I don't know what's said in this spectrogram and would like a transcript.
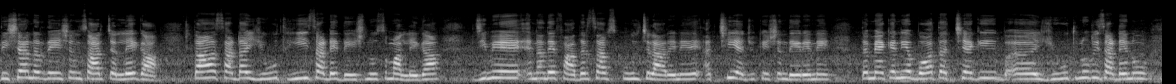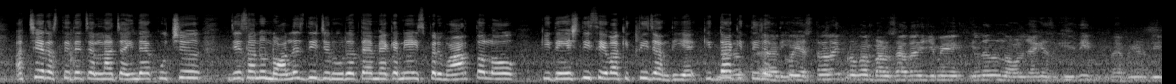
ਦਿਸ਼ਾ ਨਿਰਦੇਸ਼ ਅਨੁਸਾਰ ਚੱਲੇਗਾ, ਤਾਂ ਸਾਡਾ ਯੂਥ ਹੀ ਸਾਡੇ ਦੇਸ਼ ਨੂੰ ਸੰਭਾਲੇਗਾ। ਜਿਵੇਂ ਇਹਨਾਂ ਦੇ ਫਾਦਰ ਸਾਹਿਬ ਸਕੂਲ ਚਲਾ ਰਹੇ ਨੇ, ਅੱਛੀ ਐਜੂਕੇਸ਼ਨ ਦੇ ਰਹੇ ਨੇ, ਤੇ ਮੈਂ ਕਹਿੰਦੀ ਹਾਂ ਬਹੁਤ ਅੱਛਾ ਹੈ ਕਿ ਯੂਥ ਨੂੰ ਵੀ ਸਾਡੇ ਨੂੰ ਅੱਛੇ ਰਸਤੇ ਤੇ ਚੱਲਣਾ ਚਾਹੀਦਾ ਹੈ। ਕੁਝ ਜੇ ਸਾਨੂੰ ਨੌਲੇਜ ਦੀ ਜ਼ਰੂਰਤ ਹੈ, ਮੈਂ ਕਹਿੰਦੀ ਹਾਂ ਇਸ ਪਰਿਵਾਰ ਤੋਂ ਲਓ ਕਿ ਦੇਸ਼ ਦੀ ਸੇਵਾ ਕੀਤੀ ਜਾਂਦੀ ਹੈ ਕਿੱਦਾਂ ਕੀਤੀ ਜਾਂਦੀ ਕੋਈ ਹੈ? ਇਸ ਤਰ੍ਹਾਂ ਦਾ ਹੀ ਪ੍ਰੋਗਰਾਮ ਬਣ ਸਕਦਾ ਹੈ ਜਿਵੇਂ ਇਹਨਾਂ ਨੂੰ ਨੌਲੇਜ ਹੈਗੀ ਇਹਦੀ ਫੀਲਡ ਦੀ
